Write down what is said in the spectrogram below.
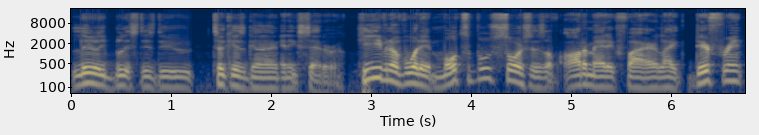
Literally blitz this dude took his gun, and etc. He even avoided multiple sources of automatic fire, like different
